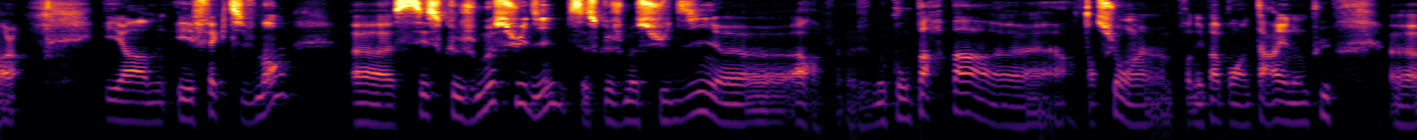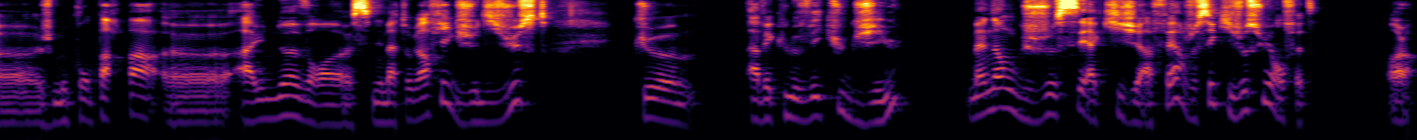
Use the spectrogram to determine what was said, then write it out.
Euh, et effectivement, euh, c'est ce que je me suis dit, c'est ce que je me suis dit. Euh, alors, je me compare pas. Euh, attention, hein, prenez pas pour un taré non plus. Je me compare pas à une œuvre cinématographique. Je dis juste que avec le vécu que j'ai eu, maintenant que je sais à qui j'ai affaire, je sais qui je suis en fait. Voilà.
